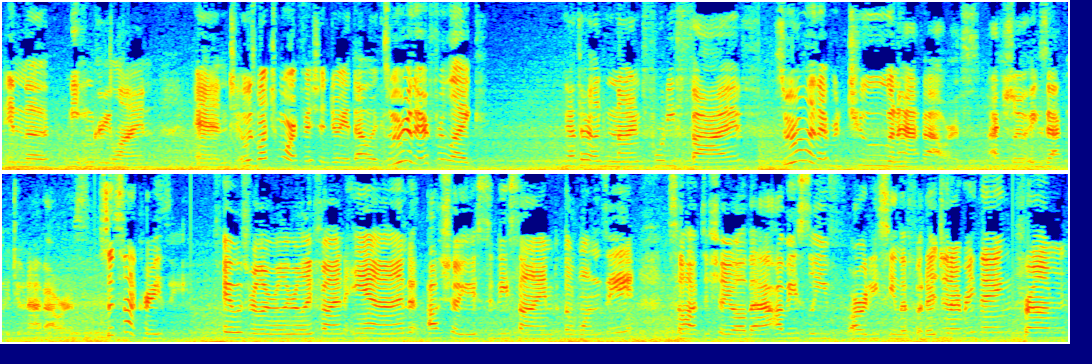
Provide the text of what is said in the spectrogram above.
in the meet and greet line. And it was much more efficient doing it that way. So we were there for like we got there at like 9.45. So we were only there for two and a half hours. Actually, exactly two and a half hours. So it's not crazy. It was really, really, really fun. And I'll show you, Sydney signed the onesie. So I'll have to show you all that. Obviously, you've already seen the footage and everything from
